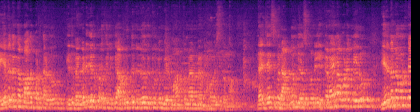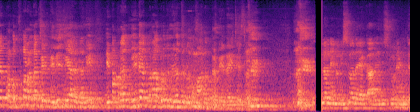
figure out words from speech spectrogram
ఏ విధంగా బాధపడతాడు? ఇది వెంకటగిరి ప్రజలకి అభివృద్ధి నిరోధకులకు మీరు మారుతున్నారని మేము భావిస్తున్నాం. దయచేసి మీరు అర్థం చేసుకుని ఇక్కడైనా కూడా మీరు ఏదైనా ఉంటే ప్రభుత్వ పరంగా తెలియజేయాలి కానీ ఇట్లా మీడియా ద్వారా అభివృద్ధి నిరోధకులకు మారద్దండి. దయచేసి. నేను విశ్వోదయ కాలేజీ స్టూడెంట్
